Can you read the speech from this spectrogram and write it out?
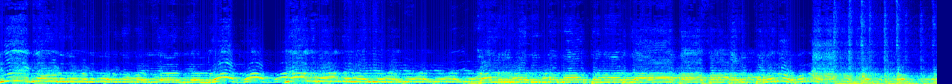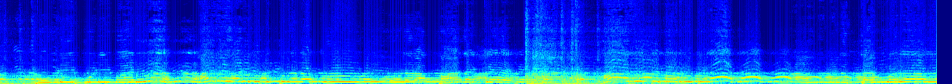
ಈ ಗೌಡರ ಮನೆತನದ ಮರ್ಯಾದೆಯನ್ನು ಯಾರು ಗರ್ವದಿಂದ ಮಾತನಾಡಿದ ಪುಡಿ ಮಾಡಿ ಗೌಡರ ಪಾದಕ್ಕೆ ಆ ರೀತಿ ಮಾಡಿದ್ರೆ ನಾನು ತಮ್ಮನೇ ಅಲ್ಲ.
